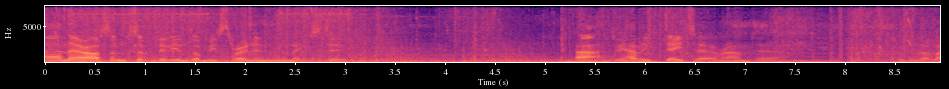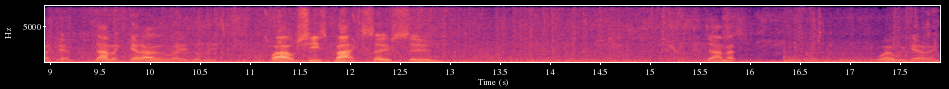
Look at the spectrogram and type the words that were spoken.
And there are some civilian zombies thrown in the mix too. Ah, do we have any data around here? Doesn't look like it. Damn it, get out of the way, zombies. Wow, she's back so soon. Damn it. Where are we going?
